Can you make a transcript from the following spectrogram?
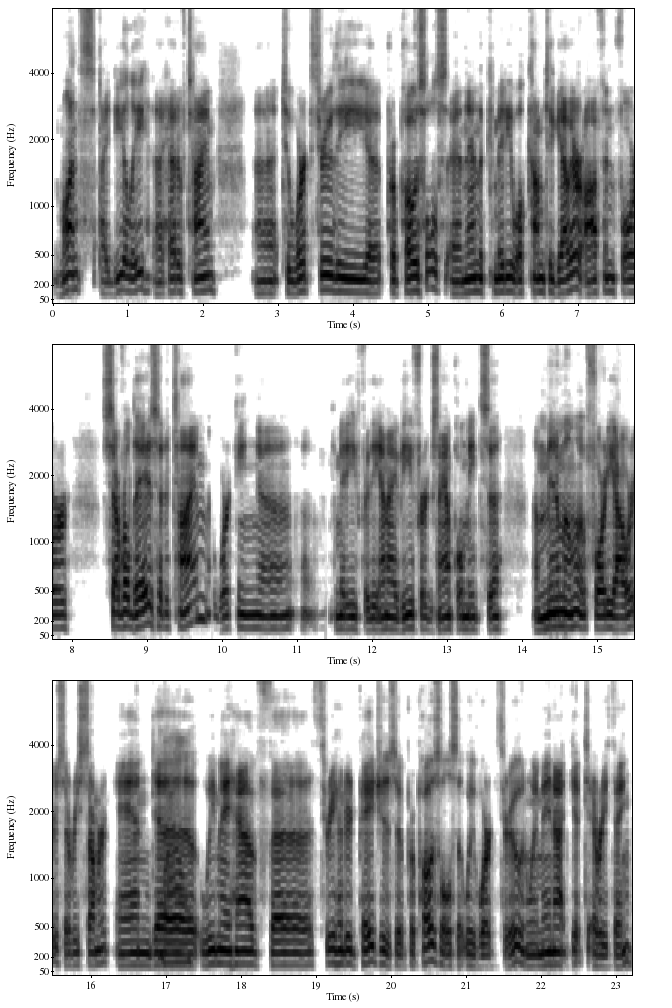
months, ideally, ahead of time uh, to work through the uh, proposals, and then the committee will come together, often for several days at a time. Working uh, committee for the NIV, for example, meets a minimum of 40 hours every summer. And uh, wow. we may have uh, 300 pages of proposals that we've worked through, and we may not get to everything.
